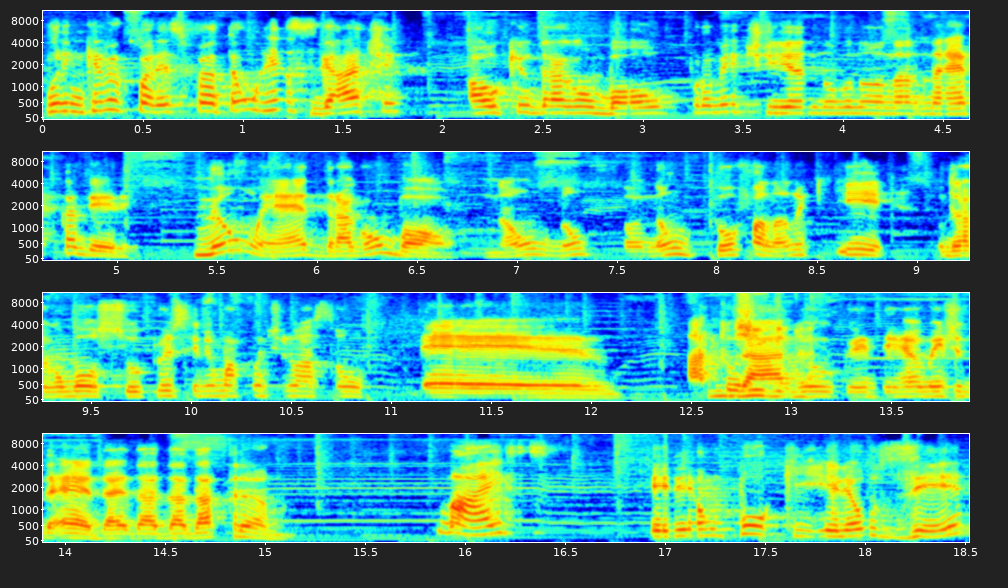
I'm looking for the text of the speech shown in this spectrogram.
Por incrível que pareça, foi até um resgate ao que o Dragon Ball prometia no- no- na, na época dele. Não é Dragon Ball. Não, não, não tô falando que o Dragon Ball Super seria uma continuação é, aturável, realmente é, da, da, da, da trama. Mas ele é um pouquinho, ele é o Z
